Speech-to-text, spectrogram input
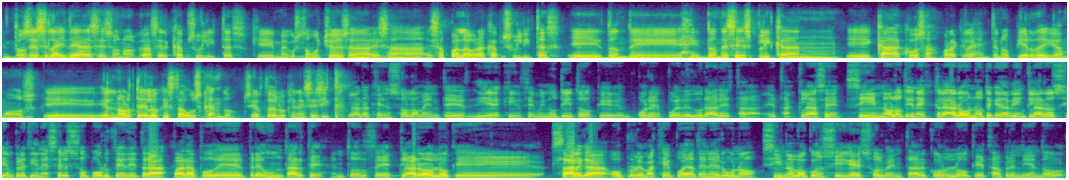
Entonces la idea es eso, ¿no? Hacer capsulitas, que me gustó mucho esa, esa, esa palabra capsulitas, eh, donde, donde se explican eh, cada cosa para que la gente no pierda, digamos, eh, el norte de lo que está buscando, ¿cierto? De lo que necesita. Claro, es que en solamente 10, 15 minutitos que puede durar esta, estas clases, si no lo tienes claro o no te queda bien claro, siempre tienes el soporte detrás para poder preguntarte. Entonces, claro, lo que salga o problemas que pueda tener uno, si no lo consigues solventar con lo que está aprendiendo,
